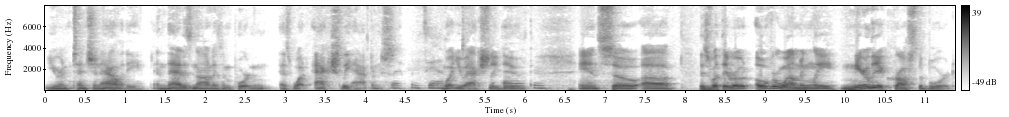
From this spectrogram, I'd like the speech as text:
your intentionality, and that is not as important as what actually happens, happens, yeah. what you actually do. And so uh, this is what they wrote: overwhelmingly, nearly across the board,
